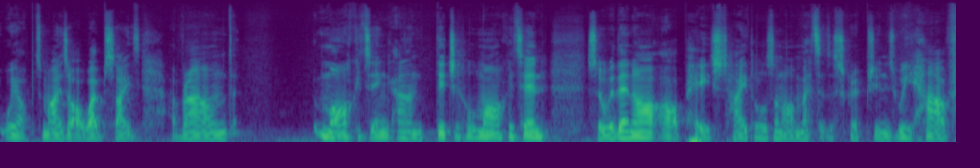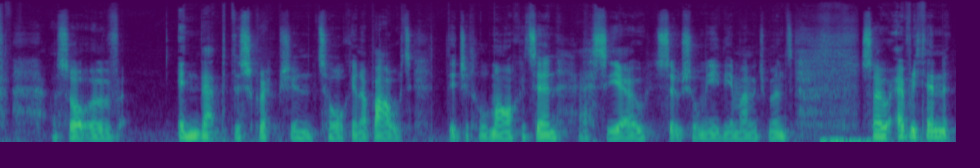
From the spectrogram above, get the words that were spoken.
we optimize our website around marketing and digital marketing. So within our, our page titles and our meta descriptions, we have a sort of in depth description talking about digital marketing, SEO, social media management. So everything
